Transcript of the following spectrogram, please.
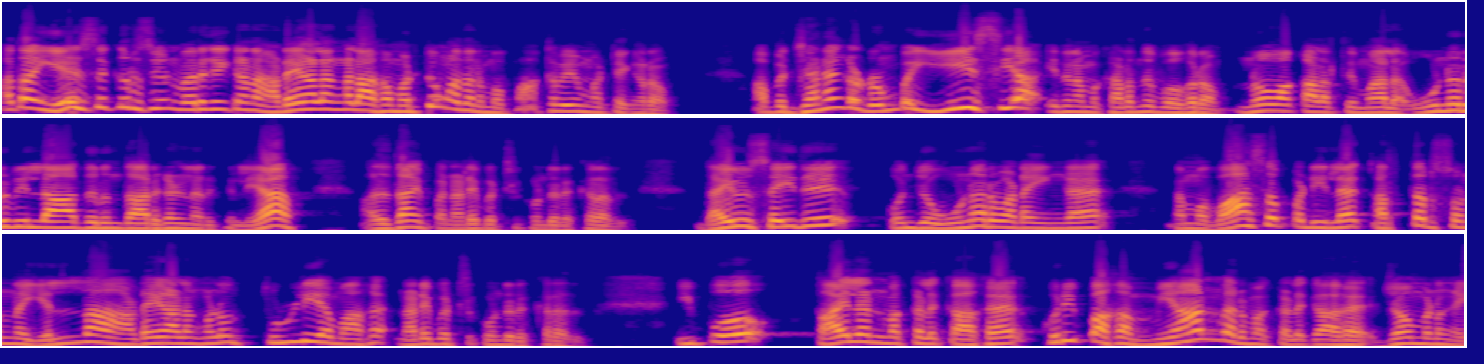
அதான் இயேசு கிறிஸ்துவின் வருகைக்கான அடையாளங்களாக மட்டும் அதை நம்ம பார்க்கவே மாட்டேங்கிறோம். அப்போ ஜனங்கள் ரொம்ப ஈஸியாக இதை நம்ம கடந்து போகிறோம். நோவா காலத்து மேலே உணர்வில்லாது இருந்தார்கள்னு இருக்கு இல்லையா? அதுதான் இப்போ நடைபெற்று கொண்டு இருக்கிறது தயவு செய்து கொஞ்சம் உணர்வடைங்க. நம்ம வாசப்படியில் கர்த்தர் சொன்ன எல்லா அடையாளங்களும் துல்லியமாக நடைபெற்று கொண்டு இருக்கிறது இப்போது தாய்லாந்து மக்களுக்காக குறிப்பாக மியான்மர் மக்களுக்காக ஜோம் பண்ணுங்க.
